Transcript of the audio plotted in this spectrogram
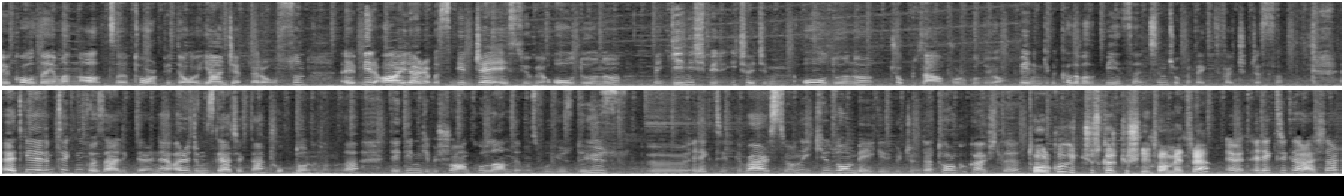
e, kol dayamanın altı, torpido, yan cepler olsun. E, bir aile arabası, bir C SUV olduğunu ve geniş bir iç hacim olduğunu çok güzel vurguluyor. Benim gibi kalabalık bir insan için çok efektif açıkçası. Evet gelelim teknik özelliklerine. Aracımız gerçekten çok donanımlı. Dediğim gibi şu an kullandığımız bu %100 e, elektrikli versiyonu 210 beygir gücünde. Torku kaçtı? Torku 343 Nm. Evet elektrikli araçlar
